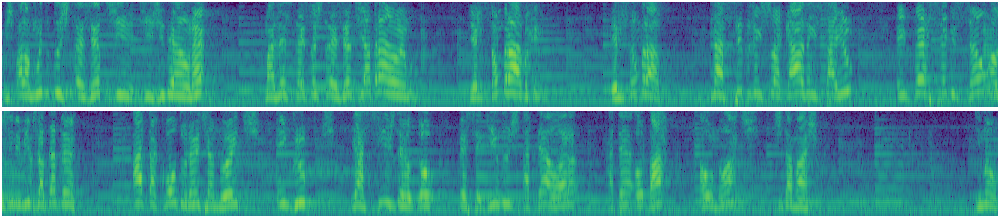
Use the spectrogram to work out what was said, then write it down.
A gente fala muito dos 300 de, de Gideão, né? Mas esses daí são os 300 de Abraão, irmão. E eles são bravos, hein? Eles são bravos. nascidos em sua casa, e saiu em perseguição aos inimigos até Dan. Atacou durante a noite em grupos e assim os derrotou, perseguindo-os até a hora, até Obar, ao norte de Damasco. Irmão,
